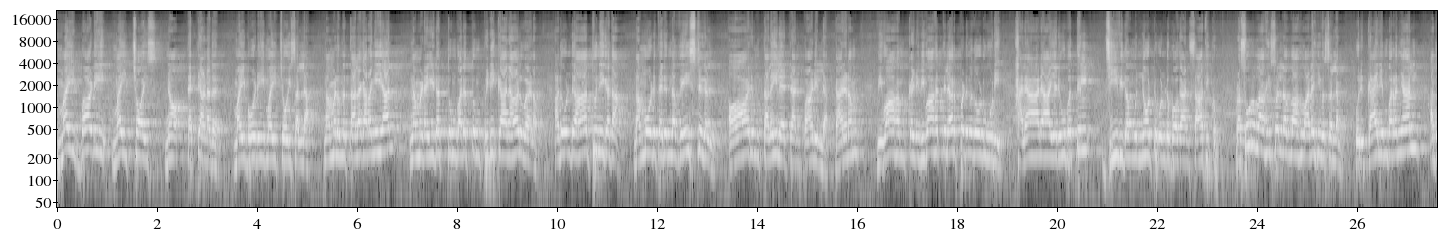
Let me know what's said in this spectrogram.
My body my choice no തെറ്റാണത്. മൈ ബോഡി മൈ ചോയ്സ് അല്ല. നമ്മളൊന്ന് തലകറങ്ങിയാൽ നമ്മുടെ ഇടത്തും വലത്തും പിടിക്കാൻ ആൾ വേണം. അതുകൊണ്ട് ആധുനികത നമ്മോട് തരുന്ന വേസ്റ്റുകൾ ആരും തലയിലേറ്റാൻ പാടില്ല. കാരണം വിവാഹം കഴി വിവാഹത്തിൽ ഏർപ്പെടുന്നതോടുകൂടി ഹലാലായ രൂപത്തിൽ ജീവിതം മുന്നോട്ട് കൊണ്ടുപോകാൻ സാധിക്കും. റസൂലുള്ളാഹി സ്വല്ലല്ലാഹു അലൈഹി വസല്ലം ഒരു കാര്യം പറഞ്ഞാൽ അത്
